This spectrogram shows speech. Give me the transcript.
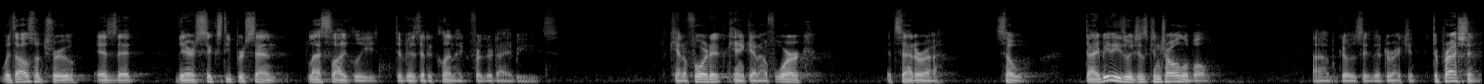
what's also true is that they're 60% less likely to visit a clinic for their diabetes. Can't afford it, can't get off work, etc. So Diabetes, which is controllable, uh, goes the other direction. Depression.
